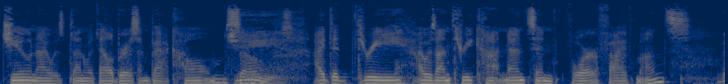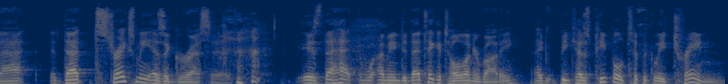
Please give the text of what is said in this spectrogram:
June, I was done with Elbrus and back home. Jeez. So I did three. I was on three continents in four or five months. That that strikes me as aggressive. Is that? I mean, did that take a toll on your body? I, because people typically train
